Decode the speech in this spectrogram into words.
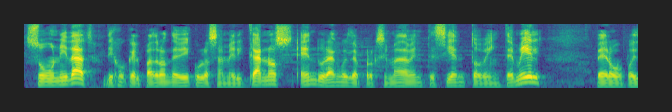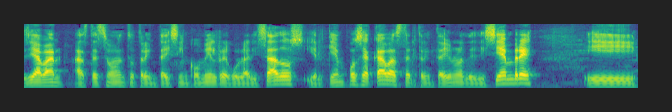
su unidad. Dijo que el padrón de vehículos americanos en Durango es de aproximadamente 120 mil, pero pues ya van hasta este momento 35 mil regularizados y el tiempo se acaba hasta el 31 de diciembre y,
